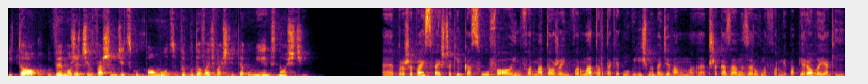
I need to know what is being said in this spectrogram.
i to wy możecie waszym dziecku pomóc wybudować właśnie te umiejętności. E, Proszę Państwa, jeszcze kilka słów o informatorze. Informator, tak jak mówiliśmy, będzie Wam e, przekazany zarówno w formie papierowej, jak i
